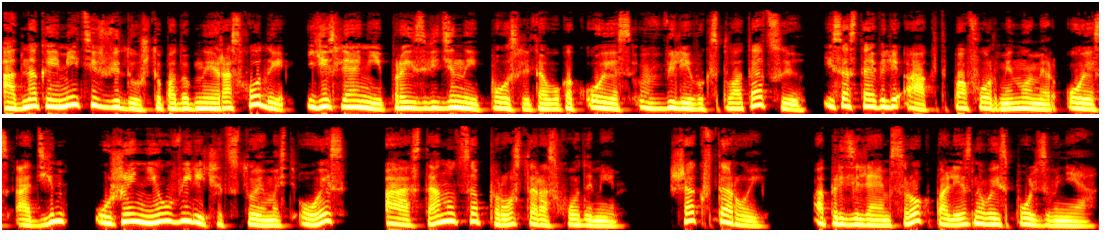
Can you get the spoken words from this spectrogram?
Однако имейте в виду, что подобные расходы, если они произведены после того, как ОС ввели в эксплуатацию и составили акт по форме номер ОС-1, уже не увеличат стоимость ОС, а останутся просто расходами. Шаг второй. Определяем срок полезного использования.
